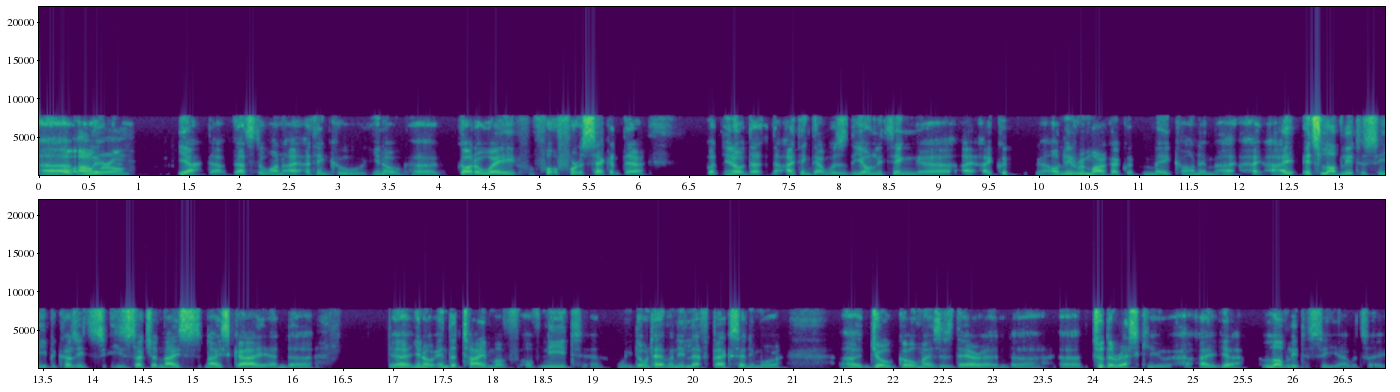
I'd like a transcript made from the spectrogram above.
oh, Almiron yeah, that, that's the one I, I think who you know uh, got away for for a second there. But you know that, that I think that was the only thing uh, I, I, could only remark I could make on him. I, I, it's lovely to see because it's he's such a nice nice guy and uh, you know in the time of of need uh, we don't have any left backs anymore. Uh, Joe Gomez is there and uh, to the rescue. I yeah, lovely to see. I would say.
